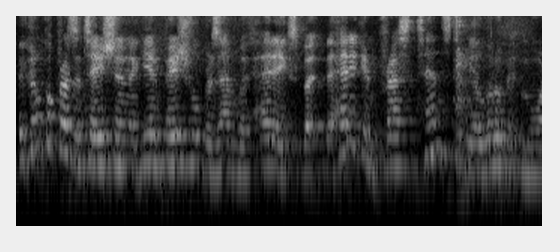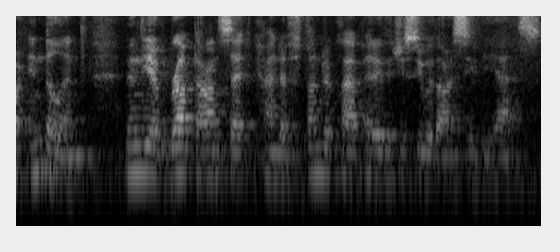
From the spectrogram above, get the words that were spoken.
The clinical presentation, again, patients will present with headaches, but the headache in PRES tends to be a little bit more indolent than the abrupt onset kind of thunderclap headache that you see with RCVS.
